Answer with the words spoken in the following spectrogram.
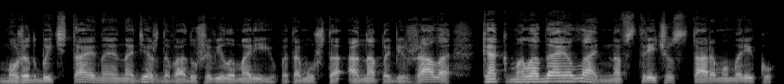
Может быть, тайная надежда воодушевила Марию, потому что она побежала, как молодая лань, навстречу старому моряку.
